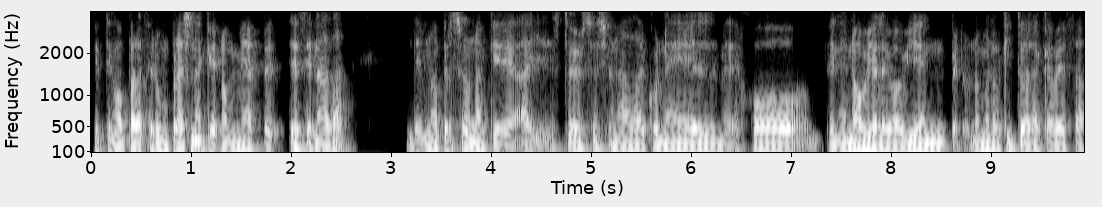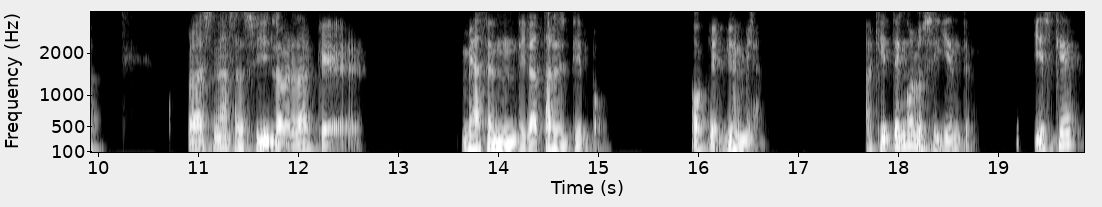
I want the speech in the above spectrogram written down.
que tengo para hacer un prashna que no me apetece nada de una persona que, ay, estoy obsesionada con él, me dejó, tiene novia, le va bien, pero no me lo quito de la cabeza. Prashnas así, la verdad que me hacen dilatar el tiempo. Ok, bien, mira. Aquí tengo lo siguiente. Y es que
